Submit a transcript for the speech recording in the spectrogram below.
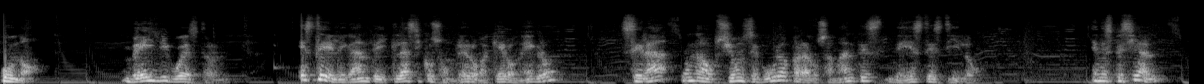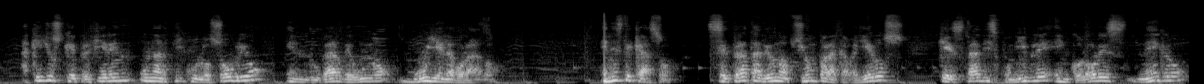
1. Bailey Western. Este elegante y clásico sombrero vaquero negro será una opción segura para los amantes de este estilo. En especial, aquellos que prefieren un artículo sobrio en lugar de uno muy elaborado. En este caso, se trata de una opción para caballeros que está disponible en colores negro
